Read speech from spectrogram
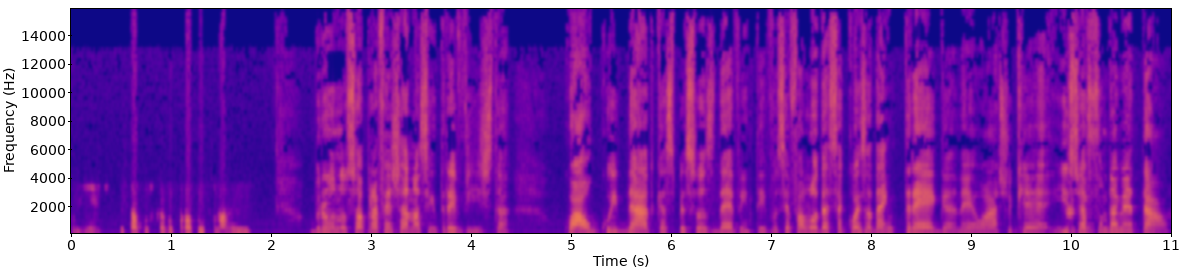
cliente que está buscando o produto na rede. Bruno, só para fechar nossa entrevista, qual o cuidado que as pessoas devem ter? Você falou dessa coisa da entrega, né? Eu acho que é, isso é uhum. fundamental.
